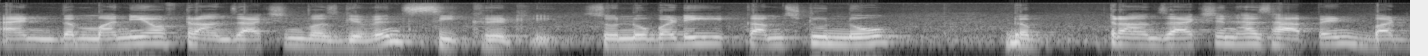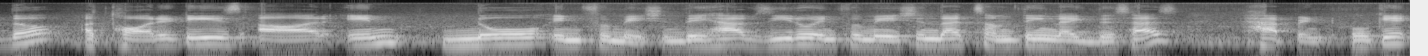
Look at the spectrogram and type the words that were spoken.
And the money of transaction was given secretly. So nobody comes to know the transaction has happened but the authorities are in no information they have zero information that something like this has happened okay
